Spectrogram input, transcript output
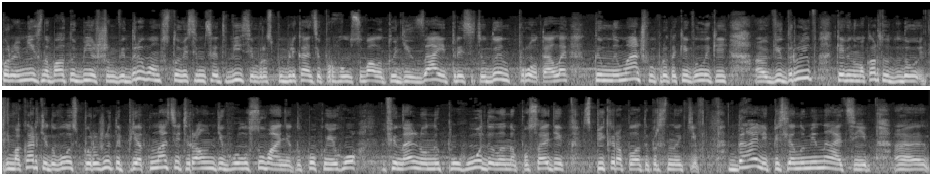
переміг набагато більшим відривом. 188 республіканців проголосували тоді за і 31 проти. Але тим не менш, попри такий великий е, відрив, Кевіну Маккарту Маккарті довелось пережити 15 раундів голосування, допоки його фінально не погодили на посаді спікера палати представників. Далі, після номінації е,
